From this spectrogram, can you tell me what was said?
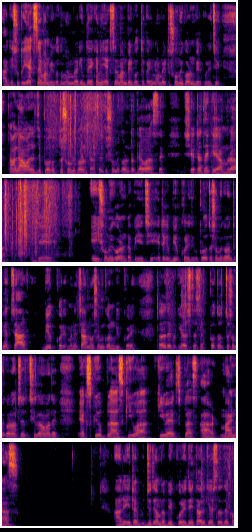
আগে শুধু এক্সের মান বের করতাম, আমরা কিন্তু এখানে এক্সের মান বের করতে পারি না, আমরা একটা সমীকরণ বের করেছি। তাহলে আমাদের যে প্রদত্ত সমীকরণটা আছে, যে সমীকরণটা দেওয়া আছে, সেটা থেকে আমরা যে এই সমীকরণটা পেয়েছি, এটাকে বিয়োগ করে দিব। প্রদত্ত সমীকরণ থেকে চার বিয়োগ করে মানে চার নং সমীকরণ বিয়োগ করে। তাহলে দেখো কী আসতেছে, প্রদত্ত সমীকরণ হচ্ছে, ছিল আমাদের x q plus q r, q x plus r minus r এটা যদি আমরা বিয়োগ করে দিই, তাহলে কি আসতে দেখো?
